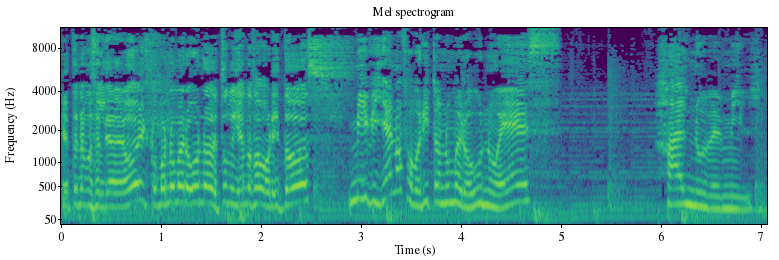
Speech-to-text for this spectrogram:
¿Qué tenemos el día de hoy como número uno de tus villanos favoritos? Mi villano favorito número uno es HAL 9000.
